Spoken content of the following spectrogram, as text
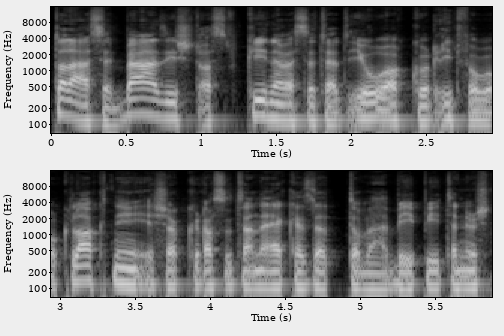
találsz egy bázist, azt kinevezheted, jó, akkor itt fogok lakni, és akkor azt utána elkezdett tovább építeni. És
